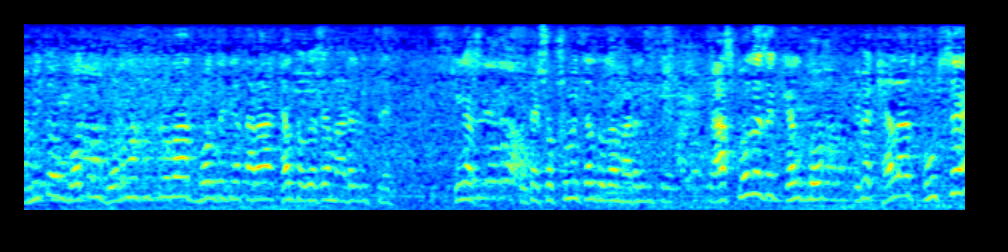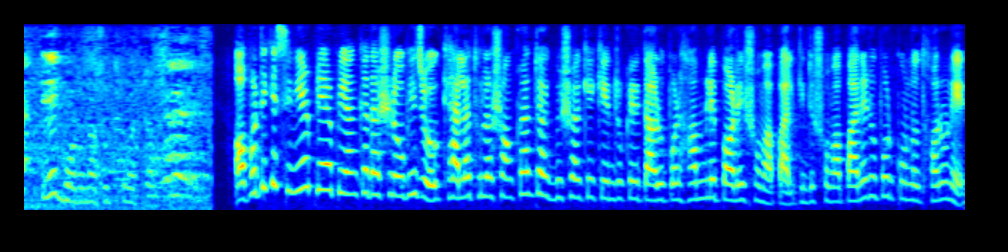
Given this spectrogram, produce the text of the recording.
আমি তো গত ঘটনা সূত্রপাত বলতে গিয়ে তারা খেলতে গেছে মাঠের ভিতরে। ঠিক আছে? এটা সবসময় খেলতো তার মাঠের ভিতরে। আজকেও গেছে খেলতো এবার খেলার ছুটছে এই ঘটনা সূত্রপাতটা অপরদিকে সিনিয়র প্লেয়ার প্রিয়াঙ্কা দাসের অভিযোগ খেলাধুলা সংক্রান্ত এক বিষয়কে কেন্দ্র করে তার উপর হামলে পড়ে সোমা পাল। কিন্তু সোমা পালের উপর কোনো ধরনের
